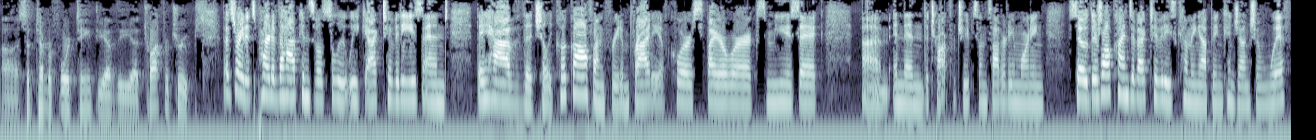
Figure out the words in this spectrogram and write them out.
uh, September 14th, you have the uh, Trot for Troops. That's right. It's part of the Hopkinsville Salute Week activities, and they have the chili cook-off on Freedom Friday, of course, fireworks, music, um, and then the Trot for Troops on Saturday morning. So there's all kinds of activities coming up in conjunction with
